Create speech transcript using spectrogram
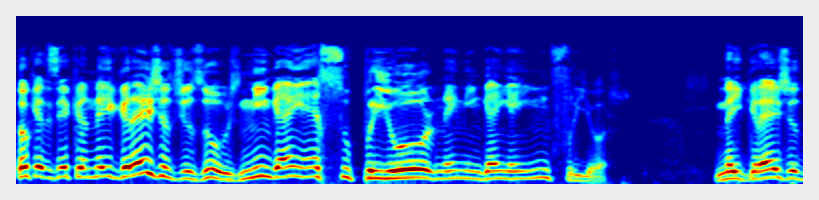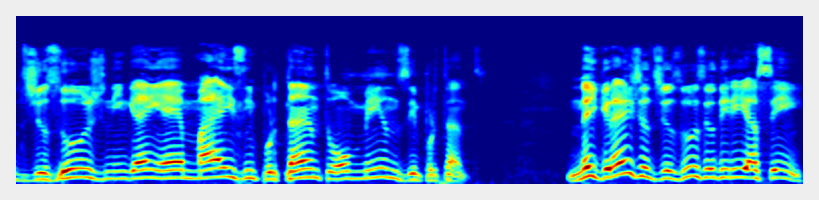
Então quer dizer que na igreja de Jesus ninguém é superior nem ninguém é inferior. Na igreja de Jesus ninguém é mais importante ou menos importante. Na igreja de Jesus, eu diria assim,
